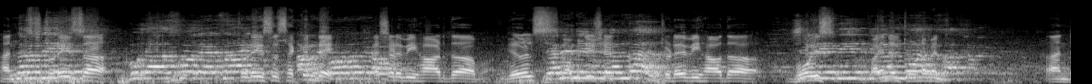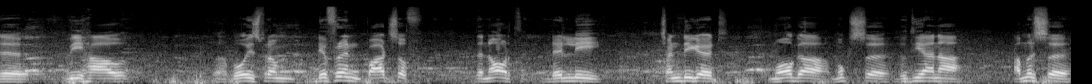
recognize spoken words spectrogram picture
And this, today is the today is the second day. Yesterday we had the girls competition. Today we have the boys final tournament, and uh, we have uh, boys from different parts of the north Delhi, Chandigarh, Moga, Muksar, Ludhiana, Amritsar,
